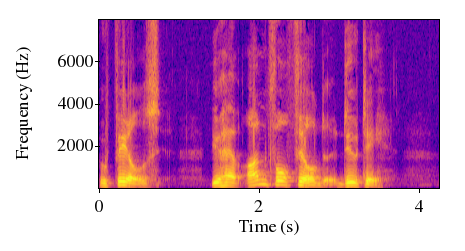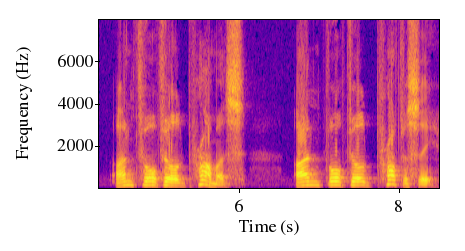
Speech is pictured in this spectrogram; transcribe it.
who feels you have unfulfilled duty, unfulfilled promise, unfulfilled prophecy,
